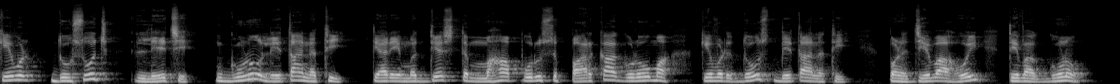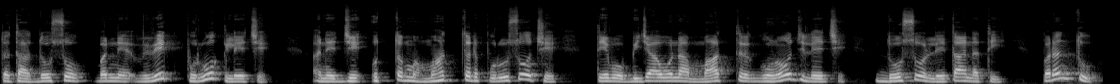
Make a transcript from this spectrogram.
કેવળ દોષો જ લે છે. ગુણો લેતા નથી, ત્યારે મધ્યસ્થ મહાપુરુષ પારકા ગુણોમાં કેવળ દોષ દેતા નથી. પણ જેવા હોય તેવા ગુણો તથા દોષો બંને વિવેકપૂર્વક લે છે અને જે ઉત્તમ મહત્તર પુરુષો છે, તેઓ બીજાઓના માત્ર ગુણો જ લે છે, દોષો લેતા નથી. પરંતુ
